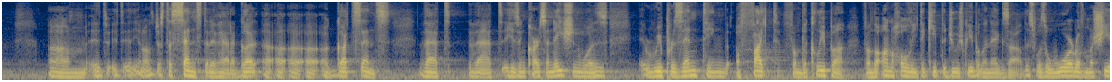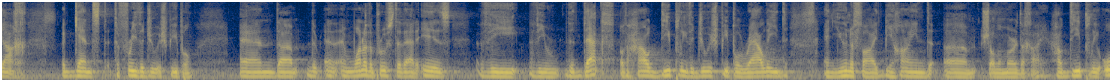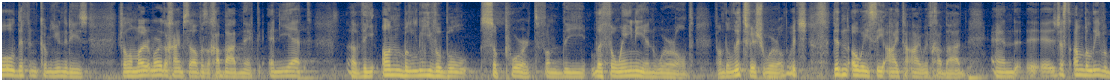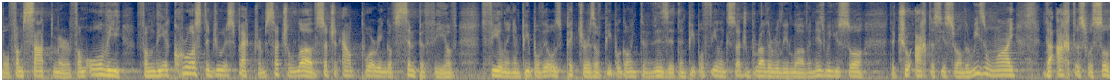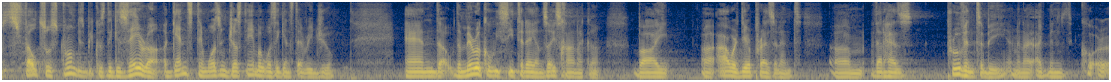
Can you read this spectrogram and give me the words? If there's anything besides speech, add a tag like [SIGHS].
Um, it, it, you know, just a sense that I've had a gut a, a, a, gut sense that that his incarceration was representing a fight from the klipa, from the unholy, to keep the Jewish people in exile. This was a war of Mashiach against to free the Jewish people. And, um, the, and, and, one of the proofs to that is the, the, the depth of how deeply the Jewish people rallied and unified behind um, Shalom Mordechai, how deeply all different communities. Shalom Mordechai himself was a Chabadnik, and yet uh, the unbelievable support from the Lithuanian world, from the Litvish world, which didn't always see eye to eye with Chabad, and it's just unbelievable. From Satmar, from all the, from the across the Jewish spectrum, such love, such an outpouring of sympathy, of feeling, and people those pictures of people going to visit and people feeling such brotherly love. And here's where you saw the true Achdus Yisrael. The reason why the Achdus was so felt so strong is because the Gezerah against him wasn't just him; it was against every Jew. And uh, the miracle we see today on Zois Chanukah by uh, our dear president um, that has proven to be, I mean, I, have been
